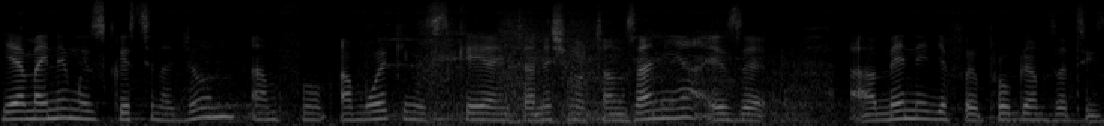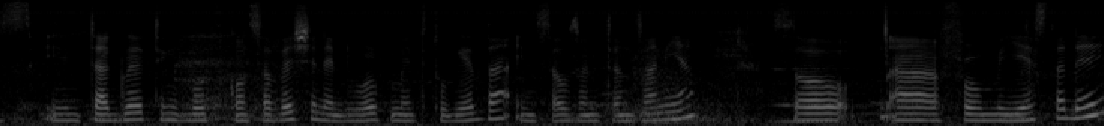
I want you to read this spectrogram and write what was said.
Yeah, my name is Christina John. I'm from. I'm working with Care International Tanzania as a, a manager for a program that is integrating both conservation and development together in southern Tanzania. So uh, from yesterday,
